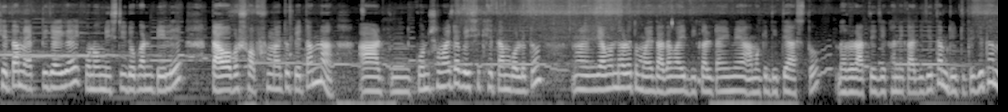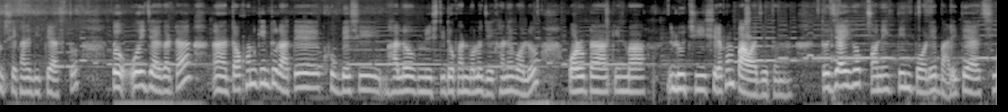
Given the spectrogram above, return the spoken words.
খেতাম একটি জায়গায়, কোনো মিষ্টি দোকান পেলে তাও আবার সব সময় তো পেতাম না। আর কোন সময়টা বেশি খেতাম বলো তো? যেমন ধরো তোমার দাদাভাই বিকাল টাইমে আমাকে দিতে আসতো। ধরো রাতে যেখানে কাজে যেতাম, ডিউটিতে যেতাম, সেখানে দিতে আসতো। তো ওই জায়গাটা তখন কিন্তু রাতে খুব বেশি ভালো মিষ্টি দোকান বলো, যেখানে বলো, পরোটা কিংবা লুচি সেরকম পাওয়া যেত না। তো যাই হোক অনেক দিন পরে বাড়িতে আছি।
